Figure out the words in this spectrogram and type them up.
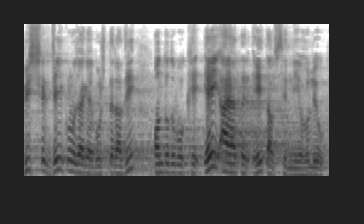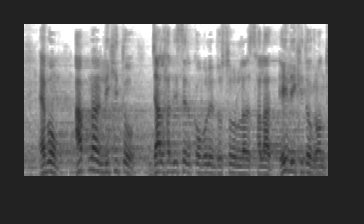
বিশ্বের যেই কোনো জায়গায় বসতে রাজি, অন্ততপক্ষে এই আয়াতের এই তাফসির নিয়ে হলেও, এবং আপনার লিখিত জাল হাদিসের কবলে রসুল্লাহ সালাদ এই লিখিত গ্রন্থ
